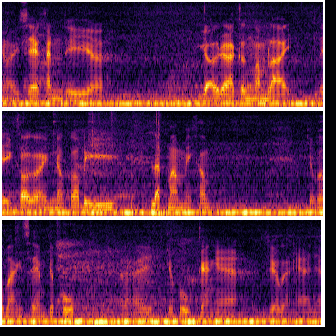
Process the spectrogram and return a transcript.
rồi, xe khanh thì à, gỡ ra cân mâm lại để coi coi nó có bị lệch mâm hay không cho các bạn xem cái phụ, đây cái phụ càng A treo càng A nha.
